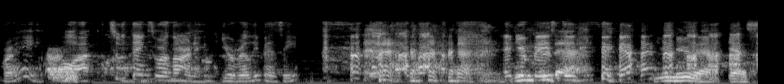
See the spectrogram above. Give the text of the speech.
Great. Well, I, two things we're learning. You're really busy. and you you're based in you knew that, yes.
